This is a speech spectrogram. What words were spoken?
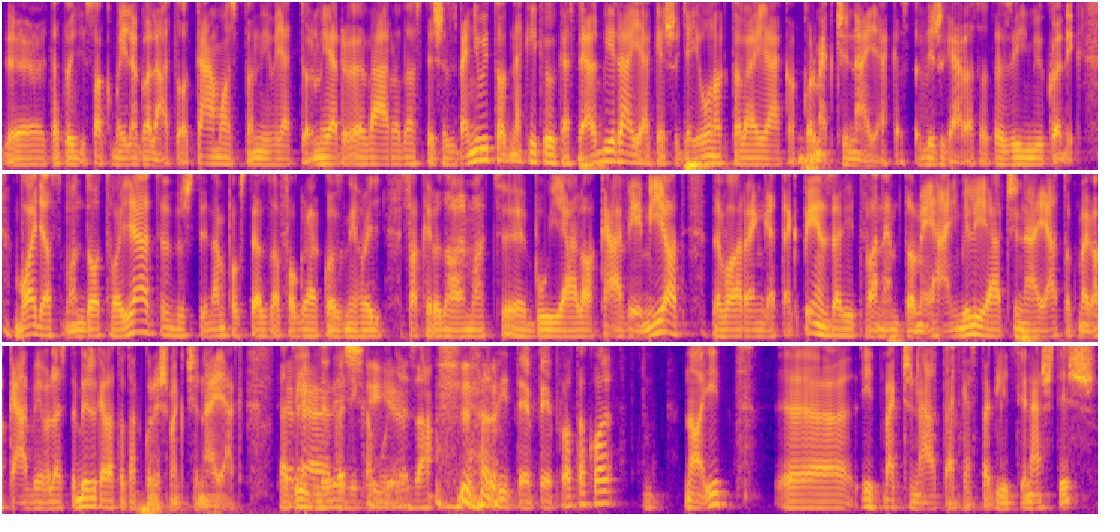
ö, tehát hogy szakmailag alá tudod támasztani, hogy ettől miért várod azt, és ezt benyújtod nekik, ők ezt elbírálják, és hogyha jónak találják, akkor megcsinálják ezt a vizsgálatot, ez így működik. Vagy azt mondod, hogy hát most nem fogsz te ezzel foglalkozni, hogy szakirodalmat bújjál a kávé miatt, de van rengeteg pénzed, itt van nem tudom én hány milliárd, csináljátok meg a kávéval ezt a vizsgálatot, akkor is megcsinálják. Tehát Reális, így működik igen. amúgy ez a, az ITP protokoll. Na itt, uh, itt megcsinálták ezt a glicinest is,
